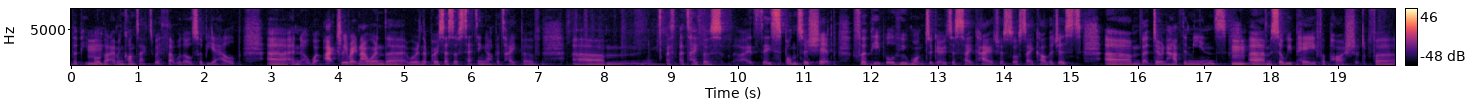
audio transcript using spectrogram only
the people Mm. that I'm in contact with, that would also be a help. Uh, and what, actually, right now we're in the we're in the process of setting up a type of um, a, a type of s- I'd say sponsorship for people who want to go to psychiatrists or psychologists um, that don't have the means. Hmm. Um, so we pay for partial for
